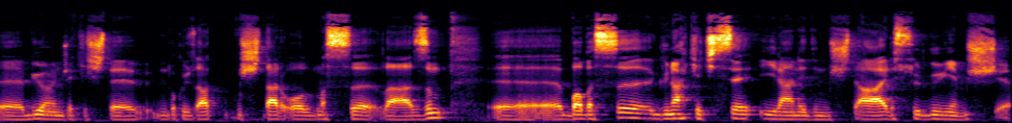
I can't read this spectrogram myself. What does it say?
e, bir önceki işte 1960'lar olması lazım. Ee, babası günah keçisi ilan edilmişti. Aile sürgün yemiş. Ee,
